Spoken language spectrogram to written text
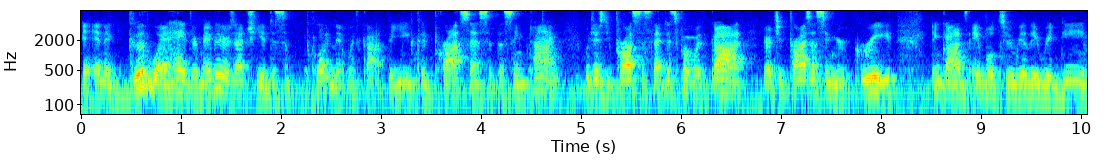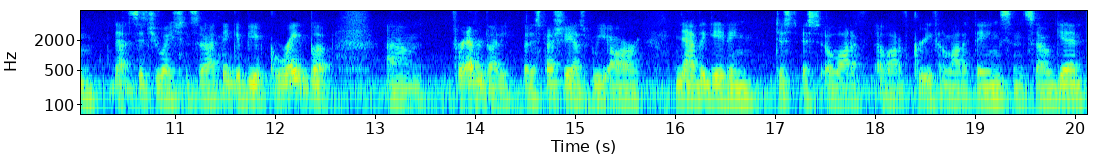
in a good way, hey, there maybe there's actually a disappointment with God that you could process at the same time, which as you process that disappointment with God, you're actually processing your grief, and God's able to really redeem that situation. So I think it'd be a great book um, for everybody, but especially as we are navigating just, a lot of a lot of grief and a lot of things. And so again,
